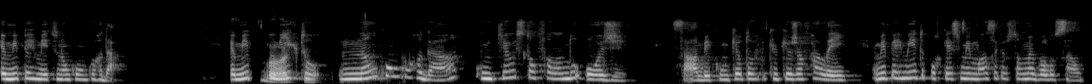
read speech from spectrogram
eu me permito não concordar. Eu me permito Lógico. não concordar com o que eu estou falando hoje, sabe? Com o que eu, tô, com o que eu já falei. Eu me permito porque isso me mostra que eu estou numa evolução.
